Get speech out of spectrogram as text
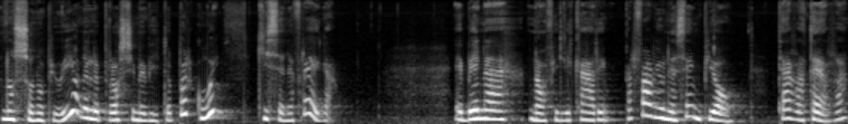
non sono più io nelle prossime vite, per cui chi se ne frega? Ebbene, no, figli cari, per farvi un esempio terra a terra,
